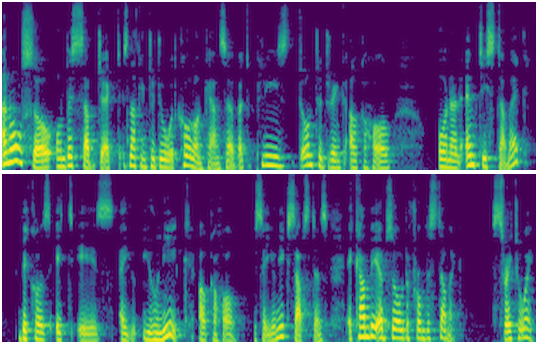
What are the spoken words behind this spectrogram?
And also, on this subject, it's nothing to do with colon cancer, but please don't drink alcohol on an empty stomach because it is a unique alcohol. It's a unique substance. It can be absorbed from the stomach straight away.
